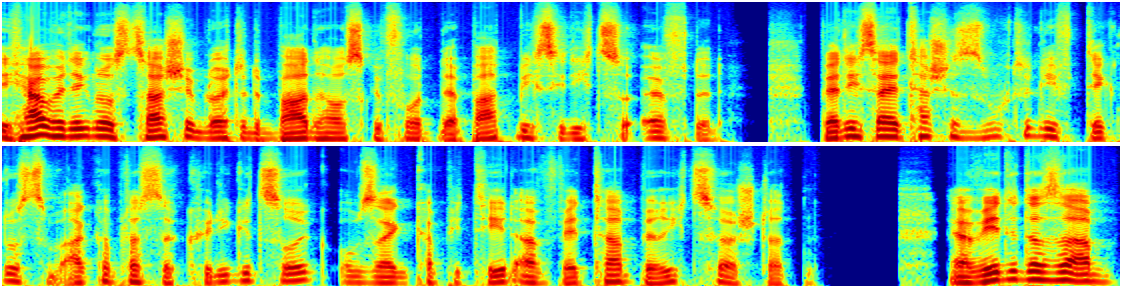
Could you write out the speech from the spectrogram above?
Ich habe Degnos Tasche im leuchtenden Badehaus gefunden. Er bat mich, sie nicht zu öffnen. Während ich seine Tasche suchte, lief Degnos zum Ankerplatz der Könige zurück, um seinen Kapitän Avetta Bericht zu erstatten. Er erwähnte, dass er am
